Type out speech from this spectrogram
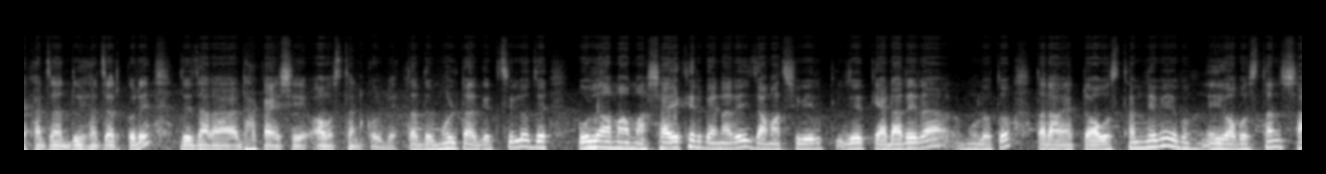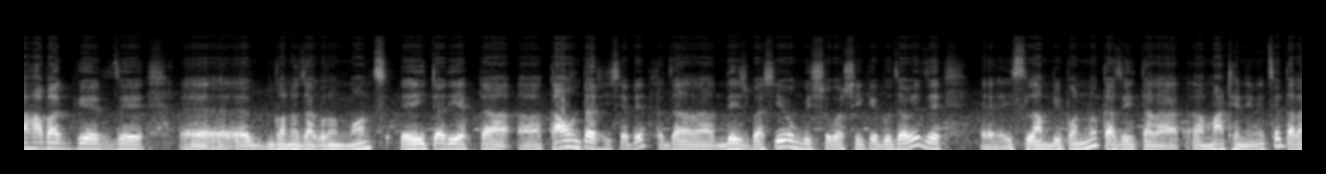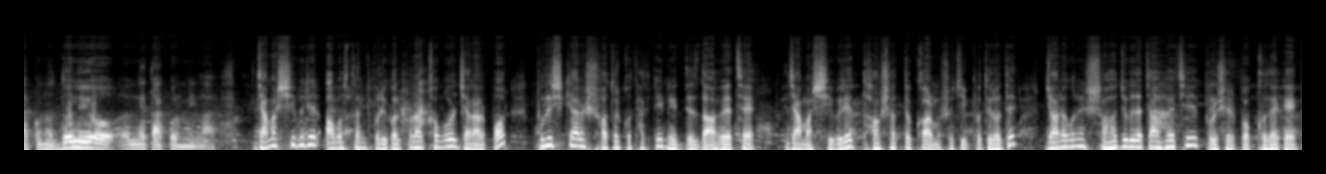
এক হাজার, দুই হাজার করে যে যারা ঢাকা এসে অবস্থান করবে। তাদের মূল টার্গেট ছিল যে উলামা মাসায়েখের ব্যানারেই জামাত শিবিরের ক্যাডারেরা মূলত তারা একটা অবস্থান নেবে এবং এই অবস্থান শাহবাগের যে গণজাগরণ মঞ্চ, এইটারই একটা কাউন্টার হিসেবে যারা দেশবাসী এবং বিশ্ববাসীকে বোঝাবে যে ইসলাম বিপন্ন, কাজেই তারা মাঠে নেমেছে, তারা কোনো দলীয় নেতাকর্মী নয়। জামাত শিবিরের অবস্থান পরিকল্পনার খবর জানার পর পুলিশকে আরও সতর্ক থাকতে নির্দেশ দেওয়া হয়েছে। জামাত শিবিরের ধ্বংসাত্মক কর্মসূচি প্রতিরোধে জনগণের সহযোগিতা চাওয়া হয়েছে পুলিশের পক্ষ থেকে।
